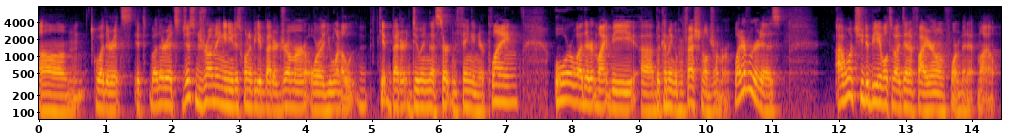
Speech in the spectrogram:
Um, whether it's, it's whether it's just drumming and you just want to be a better drummer, or you want to get better at doing a certain thing in your playing, or whether it might be uh, becoming a professional drummer. Whatever it is, I want you to be able to identify your own four minute mile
